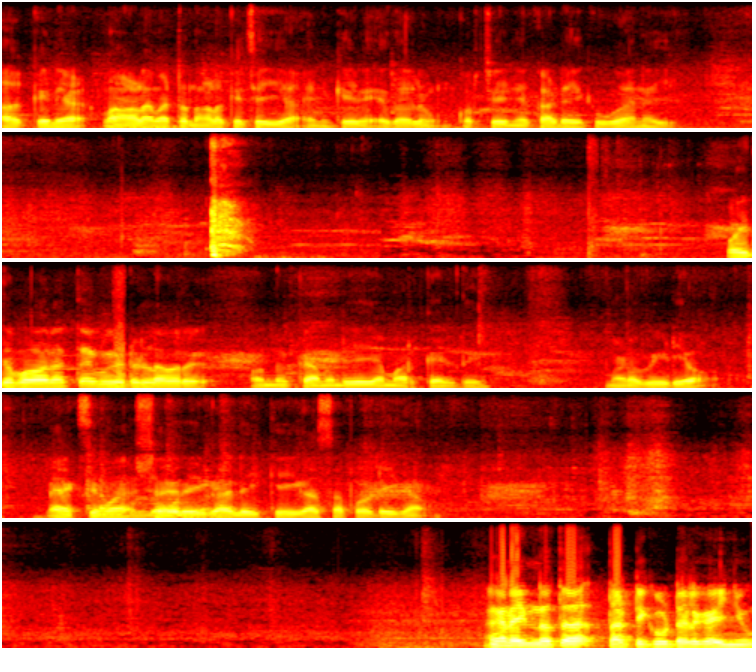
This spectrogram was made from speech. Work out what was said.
അതൊക്കെ ഇനി നാളെ മറ്റന്നാളൊക്കെ ചെയ്യാം. എനിക്ക് ഏതായാലും കുറച്ച് കഴിഞ്ഞാൽ കടയിലേക്ക് പോകാനായി. അപ്പോൾ ഇതുപോലത്തെ വീടുള്ളവർ ഒന്ന് കമന്റ് ചെയ്യാൻ മറക്കരുത്. നമ്മുടെ വീഡിയോ മാക്സിമം ഷെയർ ചെയ്യുക ലൈക്ക് ചെയ്യുക സപ്പോർട്ട് ചെയ്യുക. അങ്ങനെ ഇന്നത്തെ തട്ടിക്കൂട്ടൽ കഴിഞ്ഞു.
